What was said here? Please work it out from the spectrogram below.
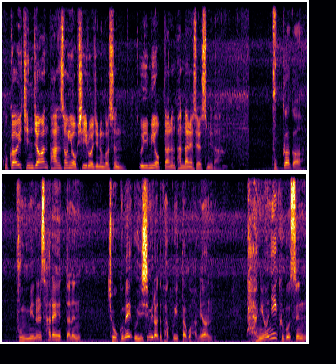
국가의 진정한 반성이 없이 이루어지는 것은 의미 없다는 판단에서였습니다. 국가가 국민을 살해했다는 조금의 의심이라도 받고 있다고 하면 당연히 그것은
